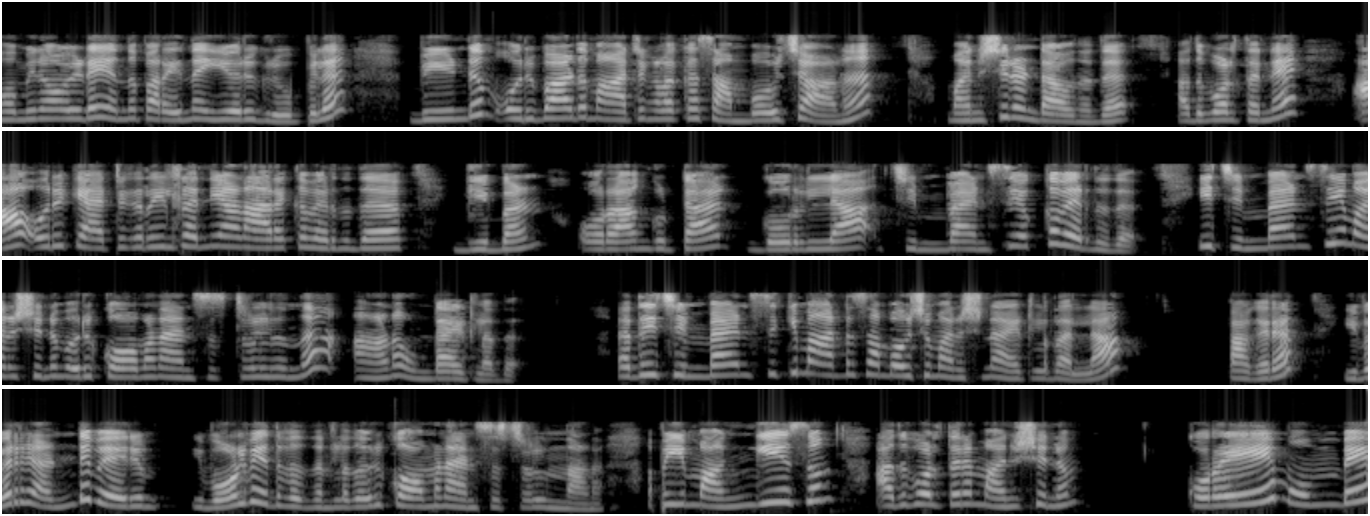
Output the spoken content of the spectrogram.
ഹോമിനോയിഡെ എന്ന് പറയുന്ന ഈ ഒരു ഗ്രൂപ്പിൽ വീണ്ടും ഒരുപാട് മാറ്റങ്ങളൊക്കെ സംഭവിച്ചാണ് മനുഷ്യരുണ്ടാവുന്നത്. അതുപോലെ തന്നെ ആ ഒരു കാറ്റഗറിയിൽ തന്നെയാണ് ആരൊക്കെ വരുന്നത്? ഗിബൺ ഒറാങ്കുട്ടാൻ ഗൊറില്ല ചിമ്പാൻസി ഒക്കെ വരുന്നത്. ഈ ചിമ്പാൻസി മനുഷ്യനും ഒരു കോമൺ ആൻസിസ്റ്ററിൽ നിന്ന് ആണ് ഉണ്ടായിട്ടുള്ളത്. അതായത് ഈ ചിമ്പാൻസിക്ക് മാറ്റം സംഭവിച്ച മനുഷ്യനായിട്ടുള്ളതല്ല പകരം ഇവർ രണ്ടുപേരും ഇവോൾവ് ചെയ്ത് വന്നിട്ടുള്ളത് ഒരു കോമൺ ആൻസെസ്റ്ററിൽ നിന്നാണ്. അപ്പൊ ഈ മങ്കീസും അതുപോലെ തന്നെ മനുഷ്യനും കുറെ മുമ്പേ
